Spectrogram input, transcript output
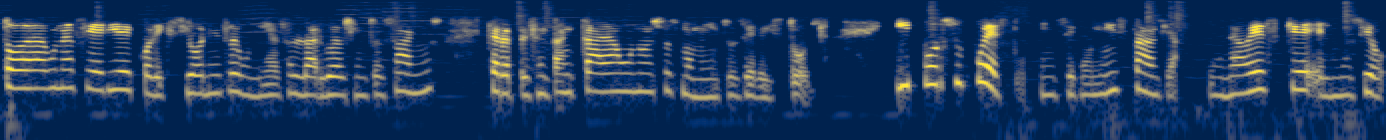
toda una serie de colecciones reunidas a lo largo de 200 años que representan cada uno de esos momentos de la historia. Y por supuesto, en segunda instancia, una vez que el museo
